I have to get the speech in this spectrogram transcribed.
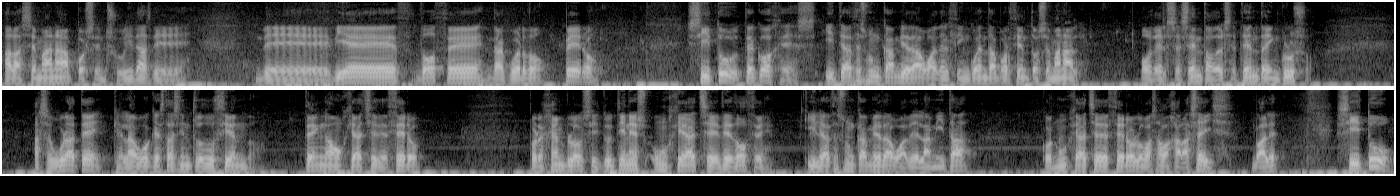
a la semana pues en subidas de, de 10, 12, ¿de acuerdo? Pero si tú te coges y te haces un cambio de agua del 50% semanal, o del 60 o del 70 incluso, asegúrate que el agua que estás introduciendo tenga un GH de 0, por ejemplo, si tú tienes un GH de 12 y le haces un cambio de agua de la mitad, con un GH de 0 lo vas a bajar a 6, ¿vale? Si tú,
